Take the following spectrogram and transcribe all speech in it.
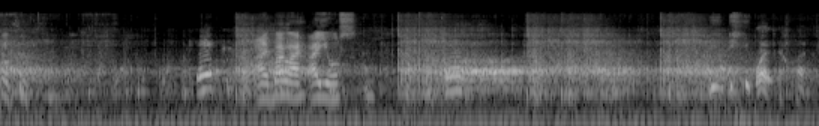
Oh, cool. Alright, bye bye. Adios. What? What?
